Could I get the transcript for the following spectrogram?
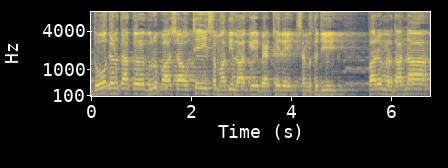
ਦੋ ਦਿਨ ਤੱਕ ਗੁਰੂ ਪਾਤਸ਼ਾਹ ਉੱਥੇ ਹੀ ਸਮਾਧੀ ਲਾ ਕੇ ਬੈਠੇ ਰਹੇ ਸੰਗਤ ਜੀ। ਪਰ ਮਰਦਾਨਾ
